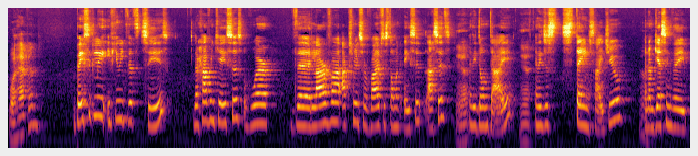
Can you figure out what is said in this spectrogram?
what happened? basically if you eat that cheese there have been cases where the larva actually survives the stomach acid, acids Yeah, and they don't die. Yeah. and they just stay inside you. Oh. And i'm guessing they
